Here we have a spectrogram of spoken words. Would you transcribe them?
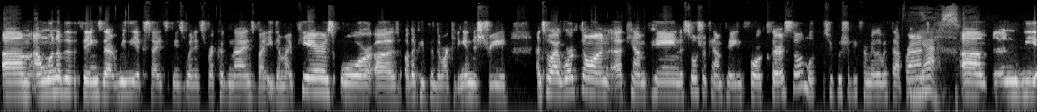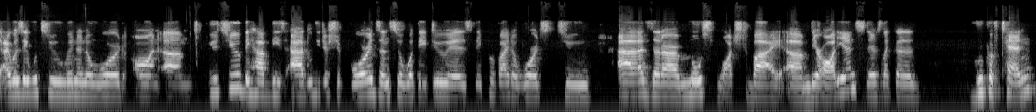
Um, and one of the things that really excites me is when it's recognized by either my peers or uh, other people in the marketing industry. And so I worked on a campaign, a social campaign for Clearasil. Most people should be familiar with that brand. Yes. Um, and we, I was able to win an award on um, YouTube. They have these ad leadership boards, and so what they do is they provide awards to ads that are most watched by um, their audience. There's like a group of 10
